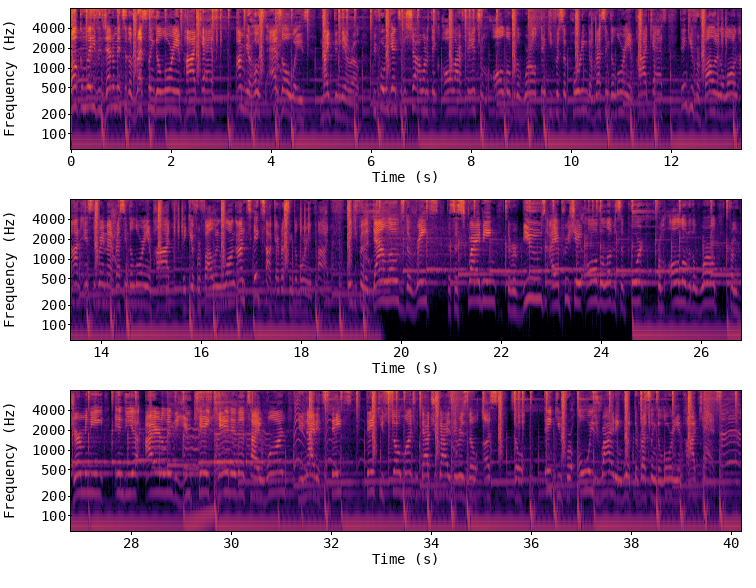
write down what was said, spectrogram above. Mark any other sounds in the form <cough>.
Welcome, ladies and gentlemen, to the Wrestling DeLorean podcast. I'm your host, as always, Mike De Niro. Before we get into the show, I want to thank all our fans from all over the world. Thank you for supporting the Wrestling DeLorean podcast. Thank you for following along on Instagram at Wrestling DeLorean Pod. Thank you for following along on TikTok at Wrestling DeLorean Pod. Thank you for the downloads, the rates, the subscribing, the reviews. I appreciate all the love and support from all over the world from Germany, India, Ireland, the UK, Canada, Taiwan, the United States. Thank you so much. Without you guys, there is no us. So thank you for always riding with the Wrestling DeLorean podcast.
